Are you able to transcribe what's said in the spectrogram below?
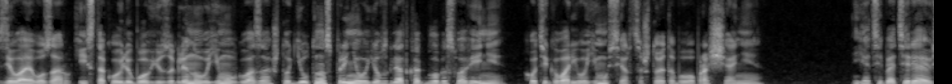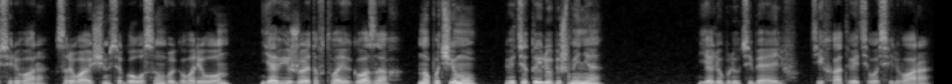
Взяла его за руки и с такой любовью заглянула ему в глаза, что Гилтонос принял ее взгляд как благословение, хоть и говорило ему сердце, что это было прощание. «Я тебя теряю, Сильвара», — срывающимся голосом выговорил он. «Я вижу это в твоих глазах. Но почему? Ведь и ты любишь меня». «Я люблю тебя, эльф», — тихо ответила Сильвара.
